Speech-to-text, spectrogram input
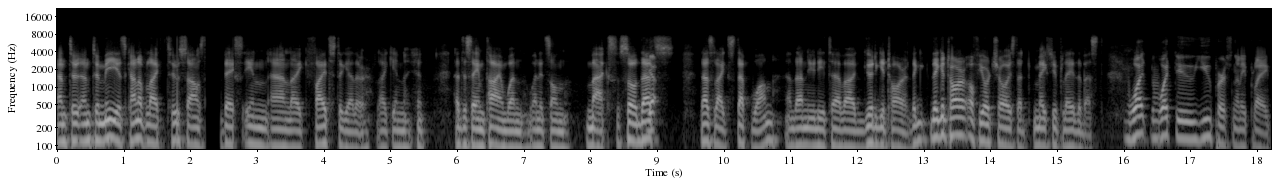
and to and to me, it's kind of like two sounds bakes in and like fights together, like in, in at the same time when when it's on max. So that's that's like step one, and then you need to have a good guitar, the the guitar of your choice that makes you play the best. What what do you personally play?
